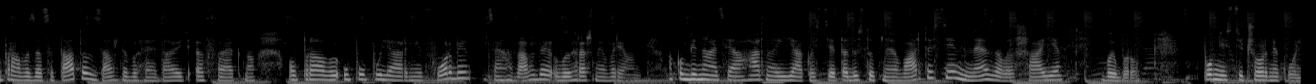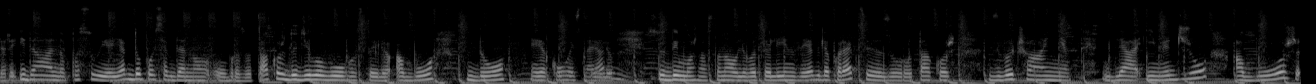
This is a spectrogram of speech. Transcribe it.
Оправи за цитату завжди виглядають ефектно. Оправи у популярній формі це завжди виграшний варіант. А комбінація гарної якості та доступної вартості не залишає вибору. Повністю чорний колір ідеально пасує як до повсякденного образу, також до ділового стилю або до якогось стилю. Сюди можна встановлювати лінзи як для корекції зору, також звичайні для іміджу, або ж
